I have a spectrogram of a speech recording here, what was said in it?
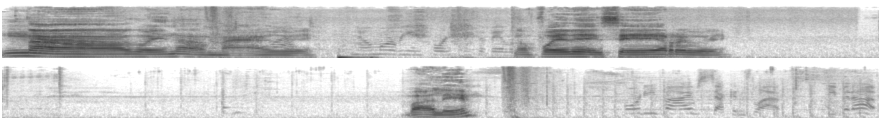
No, güey, no ma, güey. No more reinforcements available. No puede ser, güey. Vale. 45 seconds left. Keep it up.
